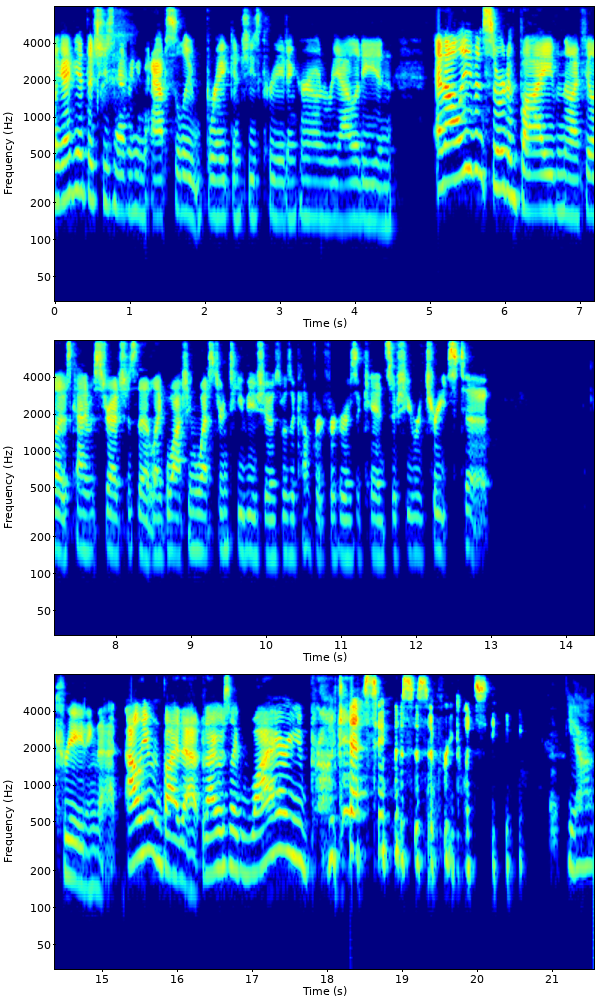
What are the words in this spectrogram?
Like I get that she's having an absolute break and she's creating her own reality and and I'll even sort of buy, even though I feel like it was kind of a stretch, is that like watching Western TV shows was a comfort for her as a kid, so she retreats to creating that. I'll even buy that, but I was like, why are you broadcasting this as a frequency? Yeah.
